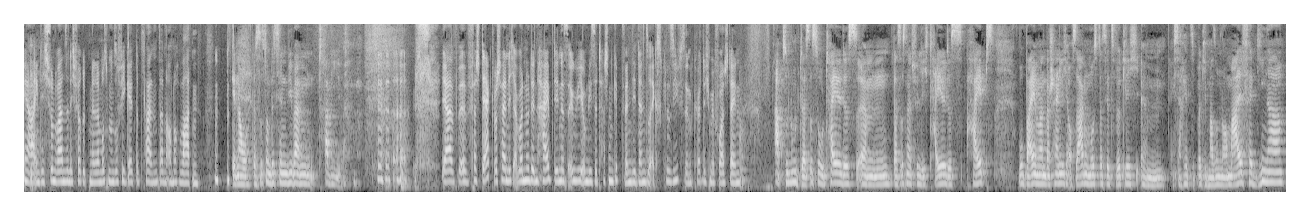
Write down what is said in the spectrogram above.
Ja, eigentlich schon wahnsinnig verrückt. Ne? Da muss man so viel Geld bezahlen und dann auch noch warten. genau, das ist so ein bisschen wie beim Trabi. ja, verstärkt wahrscheinlich aber nur den Hype, den es irgendwie um diese Taschen gibt, wenn die dann so exklusiv sind, könnte ich mir vorstellen. Absolut, das ist so Teil des, ähm, das ist natürlich Teil des Hypes. Wobei man wahrscheinlich auch sagen muss, dass jetzt wirklich, ähm, ich sage jetzt wirklich mal so Normalverdiener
